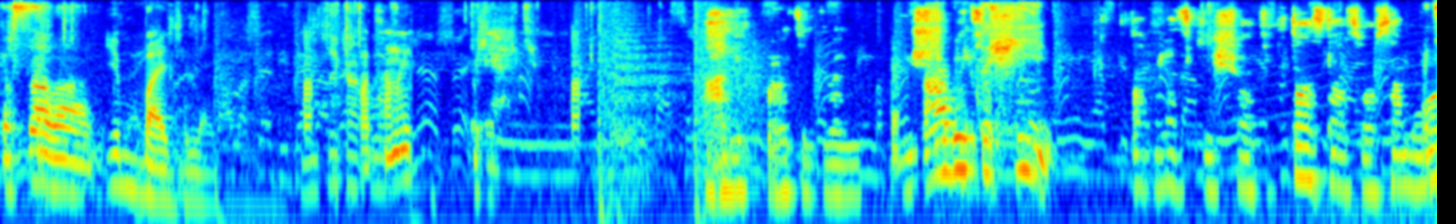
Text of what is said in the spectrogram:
60. Ебать, блядь. Пацаны, Алик против двоих. Алик, тащи. Блядский шотик. Кто остался у самого?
